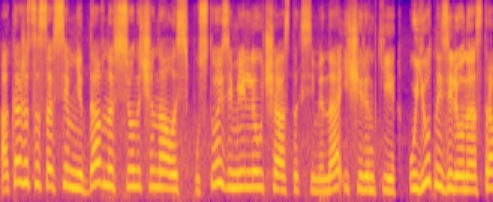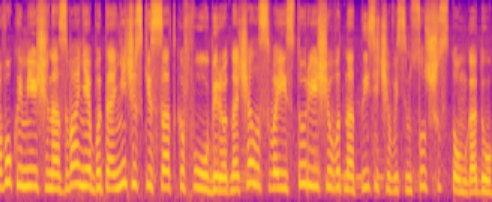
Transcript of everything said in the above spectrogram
Окажется, совсем недавно все начиналось. Пустой земельный участок, семена и черенки. Уютный зеленый островок, имеющий название «Ботанический сад КФУ», берет начало своей истории еще в 1806 году,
